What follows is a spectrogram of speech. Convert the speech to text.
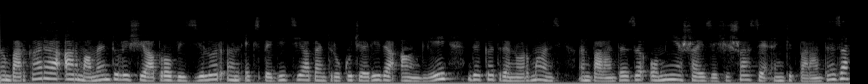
Îmbarcarea armamentului și a provizilor în expediția pentru cucerirea Angliei de către normanzi, în paranteză 1066, închid paranteza,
